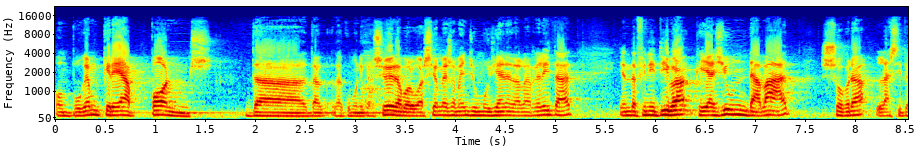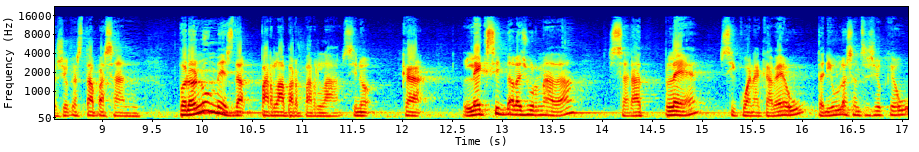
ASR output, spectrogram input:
on puguem crear ponts de, de, de comunicació i d'avaluació més o menys homogènia de la realitat i, en definitiva, que hi hagi un debat sobre la situació que està passant. Però no només de parlar per parlar, sinó que l'èxit de la jornada serà ple si quan acabeu teniu la sensació que heu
